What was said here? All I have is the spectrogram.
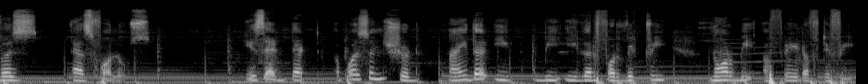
was as follows He said that a person should neither be eager for victory nor be afraid of defeat.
